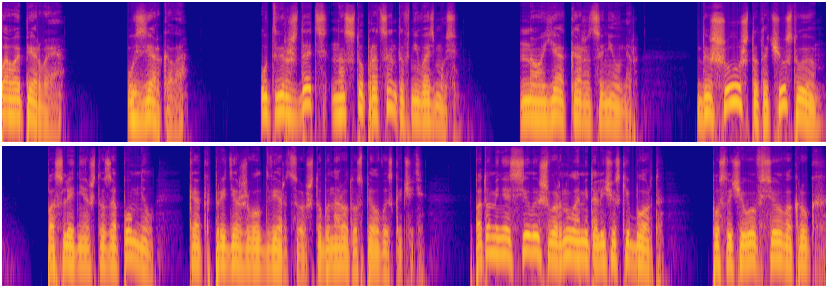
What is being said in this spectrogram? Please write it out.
Глава первая. У зеркала. Утверждать на сто процентов не возьмусь. Но я, кажется, не умер. Дышу, что-то чувствую. Последнее, что запомнил, как придерживал дверцу, чтобы народ успел выскочить. Потом меня силой швырнуло металлический борт, после чего все вокруг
